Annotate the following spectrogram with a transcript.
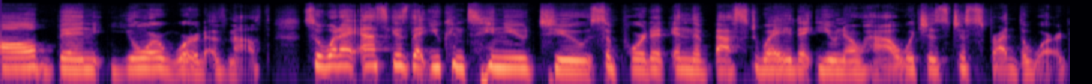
all been your word of mouth. So what I ask is that you continue to support it in the best way that you know how, which is to spread the word.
